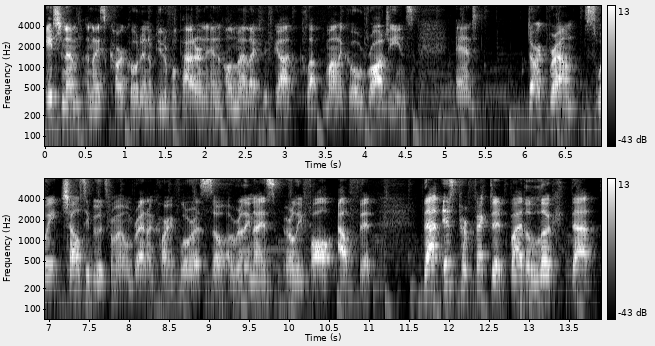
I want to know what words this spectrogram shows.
H&M, a nice car coat in a beautiful pattern, and on my legs we've got Club Monaco raw jeans, and dark brown suede Chelsea boots from my own brand Ancari Flores, so a really nice early fall outfit. That is perfected by the look that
